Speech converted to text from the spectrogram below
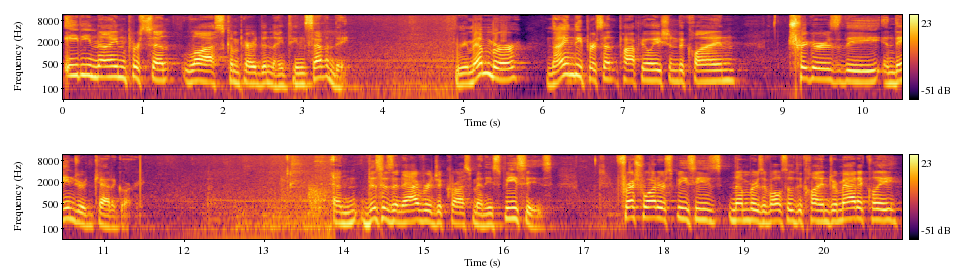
89% loss compared to 1970. Remember, 90% population decline triggers the endangered category. And this is an average across many species. Freshwater species numbers have also declined dramatically.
